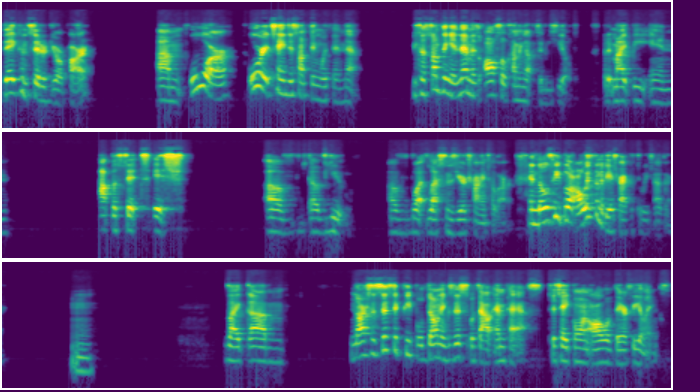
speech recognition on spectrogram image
they considered your part, um, or or it changes something within them because something in them is also coming up to be healed, but it might be in opposite ish of of you of what lessons you're trying to learn, and those people are always going to be attracted to each other. Mm. Like um, narcissistic people don't exist without empaths to take on all of their feelings.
